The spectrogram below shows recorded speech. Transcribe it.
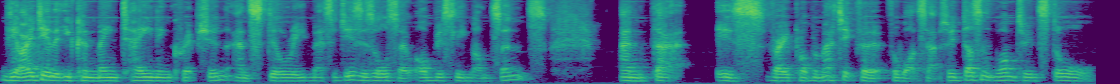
the idea that you can maintain encryption and still read messages is also obviously nonsense. And that is very problematic for, for WhatsApp. So it doesn't want to install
